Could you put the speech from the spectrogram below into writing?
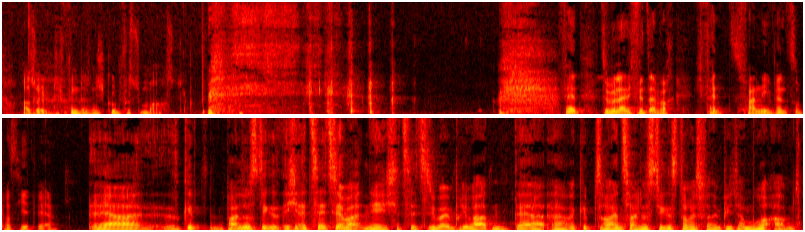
Also, ich finde das nicht gut, was du machst. Tut mir leid, ich finde es einfach, ich fände es funny, wenn es so passiert wäre. Ja, es gibt ein paar lustige, ich erzähl's dir aber, nee, ich erzähl's dir lieber im Privaten. Der äh, gibt so ein, zwei lustige Stories von dem Peter Moore Abend.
